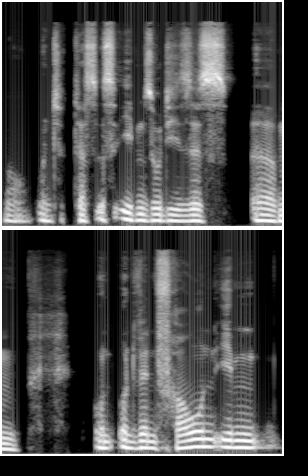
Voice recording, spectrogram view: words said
Und das ist eben so dieses, ähm, und, und wenn Frauen eben,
